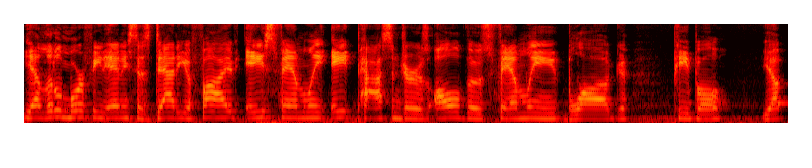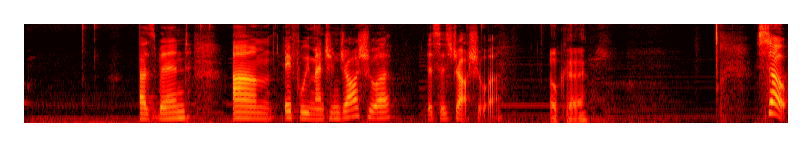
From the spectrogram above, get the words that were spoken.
Yeah, Little Morphine Annie says Daddy of Five, Ace Family, Eight Passengers, all of those family blog people. Yep. husband. Um, if we mention Joshua, this is Joshua. Okay. So,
